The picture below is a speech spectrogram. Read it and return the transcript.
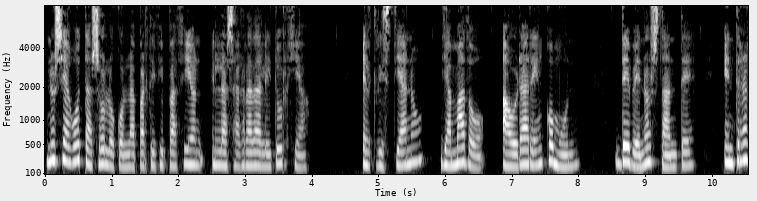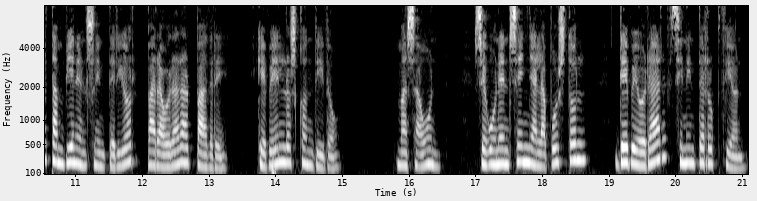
no se agota sólo con la participación en la sagrada liturgia. El cristiano, llamado a orar en común, debe, no obstante, entrar también en su interior para orar al Padre, que ve en lo escondido. Más aún, según enseña el apóstol, debe orar sin interrupción.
